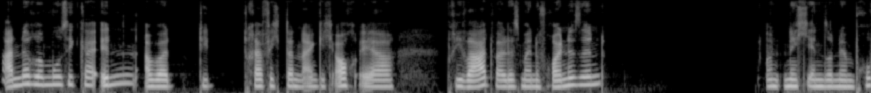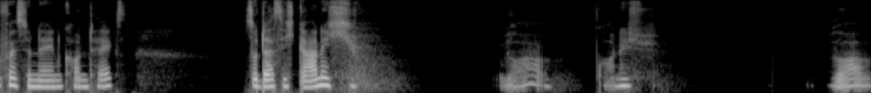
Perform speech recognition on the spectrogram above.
andere MusikerInnen, aber die treffe ich dann eigentlich auch eher privat, weil das meine Freunde sind und nicht in so einem professionellen Kontext, sodass ich gar nicht, ja, gar nicht, ja,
